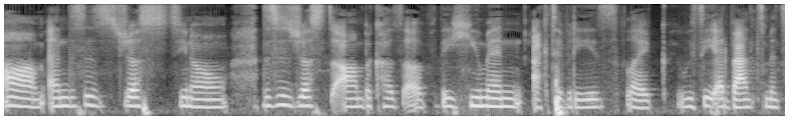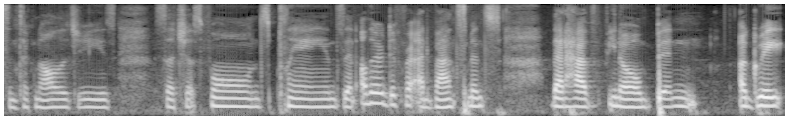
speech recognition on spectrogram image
Um, and this is just, you know, this is just um, because of the human activities. Like we see advancements in technologies such as phones, planes, and other different advancements that have, you know, been a great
